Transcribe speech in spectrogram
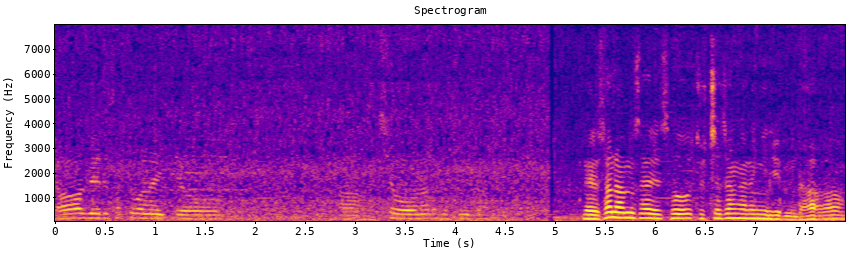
저 위에도 석조가 하나 있죠. 아, 시원하고 좋습니다. 네, 서남사에서 주차장 가는 길입니다.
